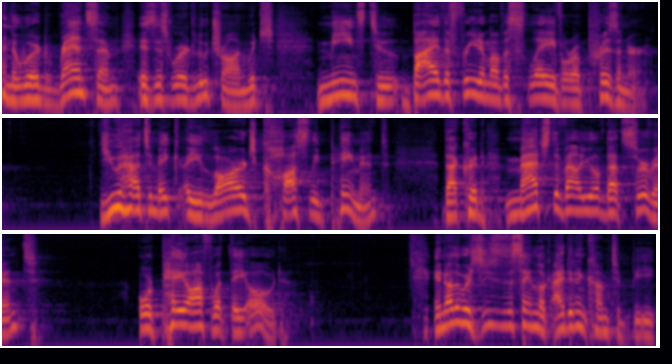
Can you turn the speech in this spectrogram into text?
And the word ransom is this word lutron, which means to buy the freedom of a slave or a prisoner. You had to make a large, costly payment that could match the value of that servant or pay off what they owed. In other words, Jesus is saying, Look, I didn't come to be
